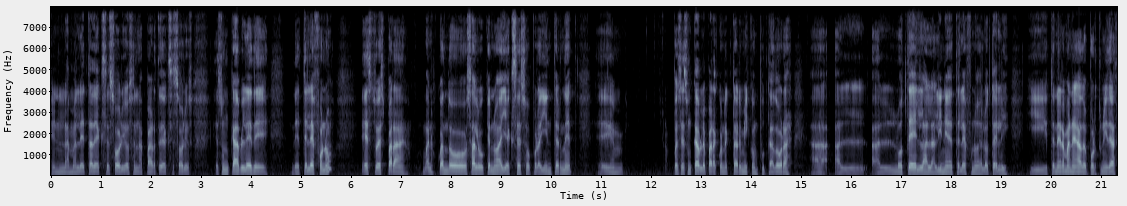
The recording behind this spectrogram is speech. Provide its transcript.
en la maleta de accesorios, en la parte de accesorios, es un cable de, de teléfono. Esto es para, bueno, cuando salgo que no hay acceso por ahí a internet, eh, pues es un cable para conectar mi computadora al, al, hotel, a la línea de teléfono del hotel y, y tener manera de oportunidad,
